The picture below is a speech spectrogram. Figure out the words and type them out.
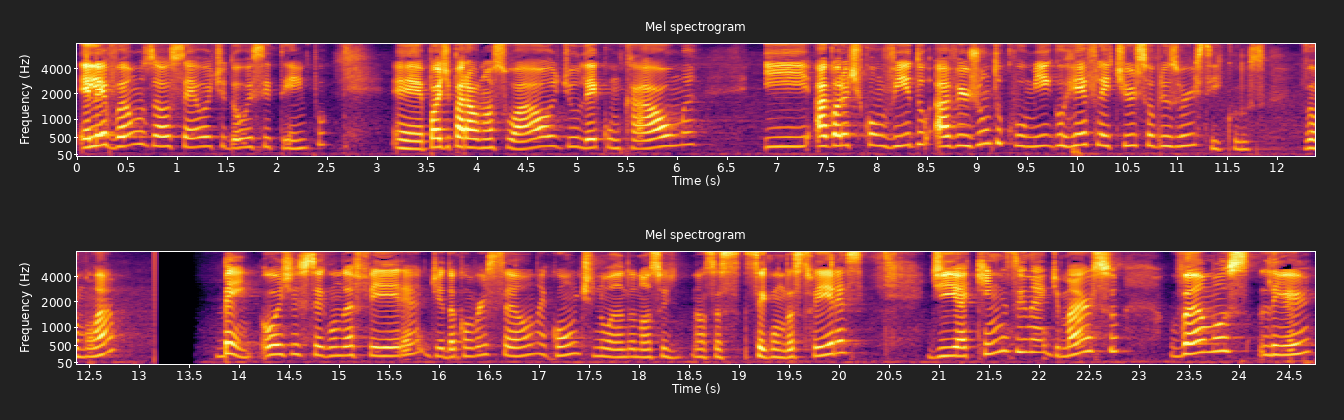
elevamos ao céu, eu te dou esse tempo. É, pode parar o nosso áudio, ler com calma. E agora eu te convido a vir junto comigo refletir sobre os versículos. Vamos lá? Bem, hoje, segunda-feira, dia da conversão, né? Continuando nosso, nossas segundas-feiras, dia 15 né, de março, vamos ler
